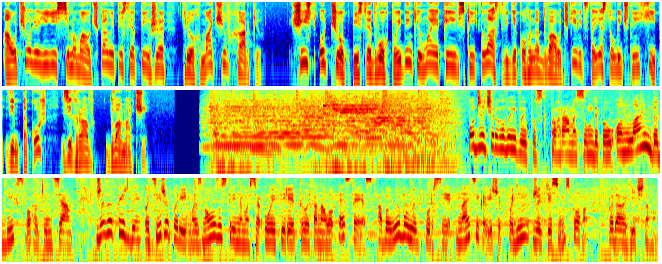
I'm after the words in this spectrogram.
а очолює її сімома очками після тих же трьох матчів Харків. Шість очок після двох поєдинків має київський класт, від якого на два очки відстає столичний хід. Він також зіграв два матчі. Отже, черговий випуск програми СумДПУ онлайн добіг свого кінця. Вже за тиждень о цій же порі ми знову зустрінемося у ефірі телеканалу СТС, аби ви були в курсі найцікавіших подій в житті сумського педагогічного.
